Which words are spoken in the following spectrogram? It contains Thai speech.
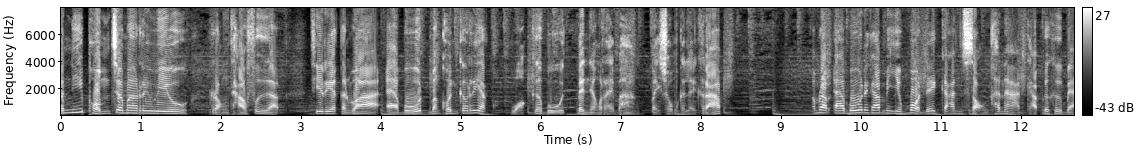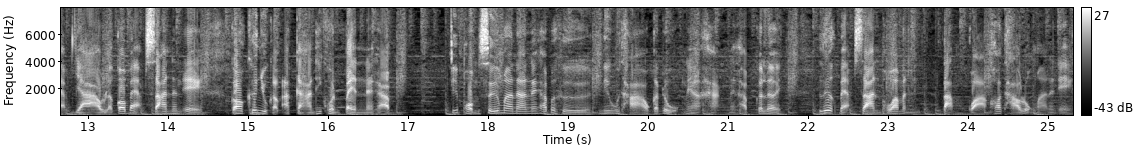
วันนี้ผมจะมารีวิว รองเท้าเฟือก ที่เรียกกันว่า Air Boot บางคนก็เรียก Walker Boot เป็นอย่างไรบ้างไปชมกันเลยครับสำหรับ Air Boot นะครับมีอยู่หมดด้วยกัน 2 ขนาดครับ ก็คือแบบยาวแล้วก็แบบสั้นนั่นเอง ก็ขึ้นอยู่กับอาการที่คนเป็นนะครับที่ผมซื้อมานั้นนะครับก็คือนิ้วเท้ากระดูกเนี่ยหักนะครับ ก็เลยเลือกแบบสั้น เพราะว่ามันต่ำกว่าข้อเท้าลงมานั่นเอง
